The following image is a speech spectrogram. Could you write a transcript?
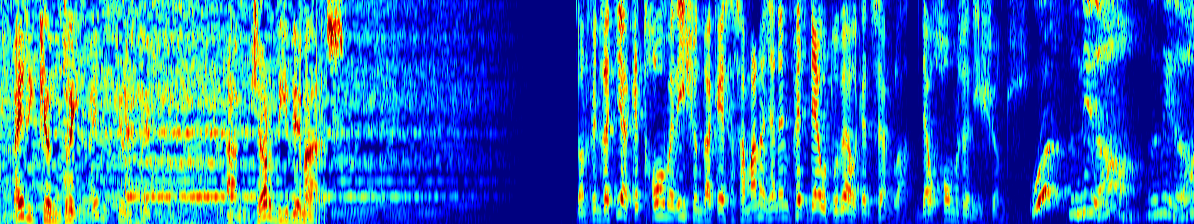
American Dream. American Dream. Amb Jordi De Mas. Doncs fins aquí aquest Home Edition d'aquesta setmana ja n'hem fet 10 Tudel, què et sembla? 10 Homes Editions. Uh, Déu-n'hi-do, déu nhi déu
